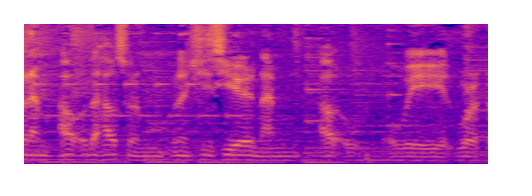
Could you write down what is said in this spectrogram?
when I'm out of the house, when, when she's here and I'm out away at work,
